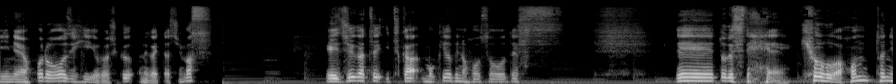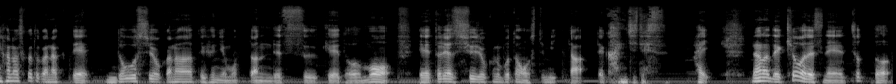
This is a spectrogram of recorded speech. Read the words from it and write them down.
いいねやフォローをぜひよろしくお願いいたします。えー、10月5日木曜日の放送です。えーとですね、今日は本当に話すことがなくて、どうしようかなというふうに思ったんですけども、えー、とりあえず収録のボタンを押してみたって感じです。はい。なので今日はですね、ちょっと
